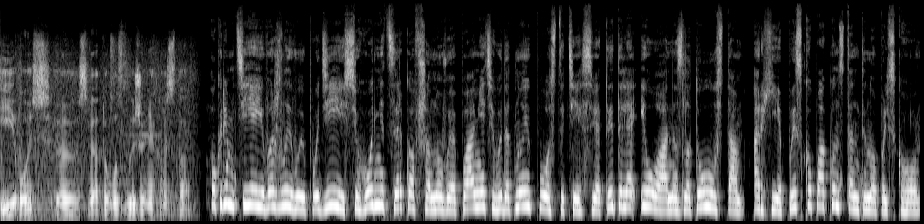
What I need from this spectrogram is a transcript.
І ось е, свято Воздвиження Христа. Окрім цієї важливої події, сьогодні церква вшановує пам'ять видатної постаті святителя Іоанна Златоуста, архієпископа Константинопольського.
